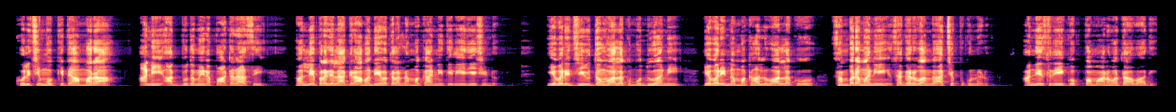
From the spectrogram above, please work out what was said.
కొలిచి మొక్కితే అమ్మరా అని అద్భుతమైన పాట రాసి పల్లె ప్రజల గ్రామ దేవతల నమ్మకాన్ని తెలియజేసిండు. ఎవరి జీవితం వాళ్ళకు ముద్దు అని ఎవరి నమ్మకాలు వాళ్ళకు సంబరమని సగర్వంగా చెప్పుకున్నాడు. అంజశ్రీ గొప్ప మానవతావాది.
